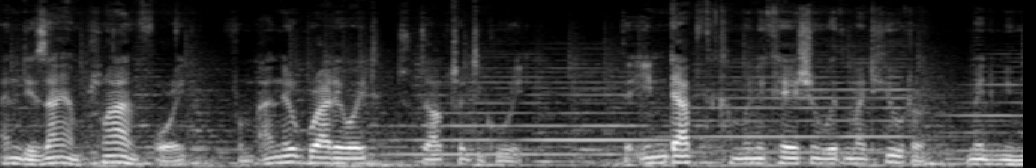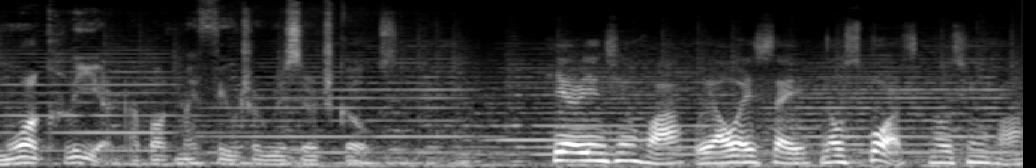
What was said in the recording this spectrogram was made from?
and design a plan for it from undergraduate to doctor degree. The in-depth communication with my tutor made me more clear about my future research goals. Here in Tsinghua, we always say no sports, no Tsinghua.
